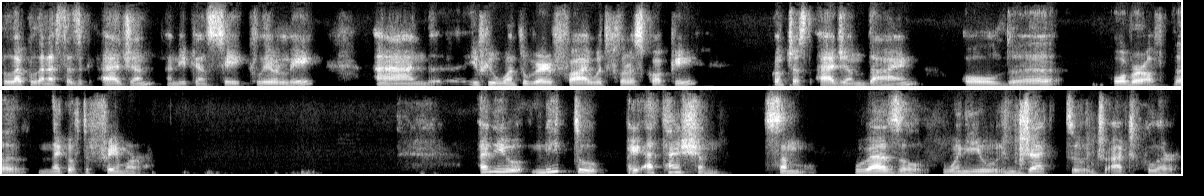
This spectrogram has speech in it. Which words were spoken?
local anesthetic agent, and you can see clearly. And if you want to verify with fluoroscopy, contrast agent dyeing all the over of the neck of the femur. And you need to pay attention some vessel when you inject to intraarticular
